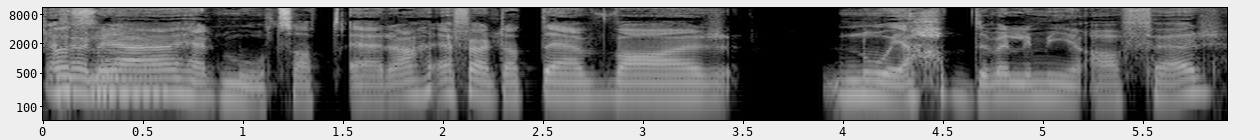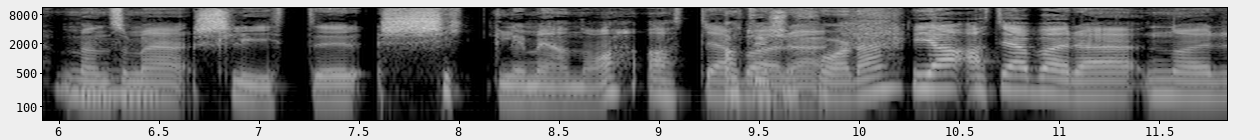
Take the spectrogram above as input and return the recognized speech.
Jeg føler jeg Altså- er helt motsatt æra. Jeg følte at det var noe jeg hadde veldig mye av før, men som jeg sliter skikkelig med nå. At jeg Mm. At du bare ikke får det? Ja, at jeg bare, når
